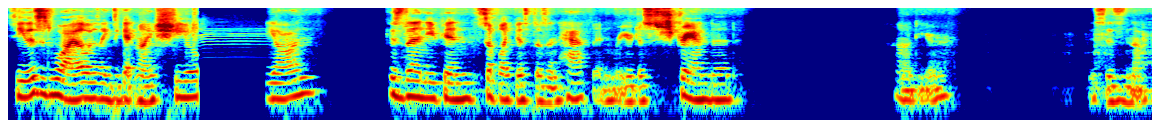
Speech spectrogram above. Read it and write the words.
See, this is why I always like to get my shield on, because then you can stuff like this doesn't happen where you're just stranded. Oh dear, this is not.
